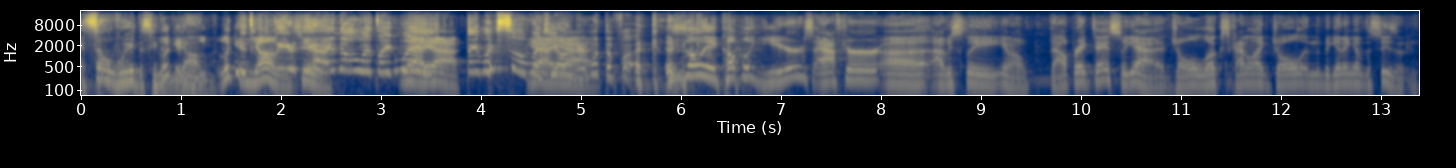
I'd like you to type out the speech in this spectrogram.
it's so weird to see them Looking- young. looking It's young, weird. too. Yeah, I know. It's like wait, Yeah, yeah. they look so much Yeah, younger. What the fuck? This is only a couple of years after, uh, obviously, you know, the outbreak days. So yeah, Joel looks kind of like Joel in the beginning of the season.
